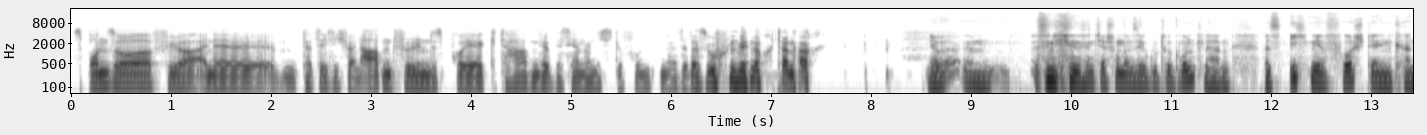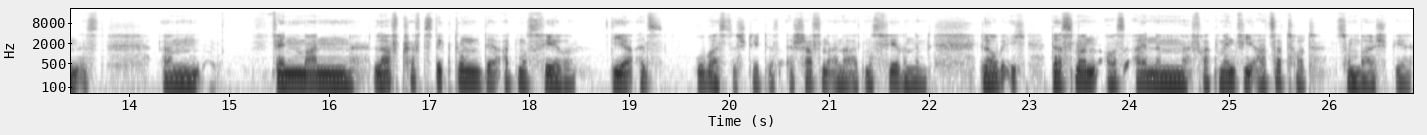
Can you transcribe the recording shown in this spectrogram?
Sponsor für eine tatsächlich für ein abendfüllendes Projekt haben wir bisher noch nicht gefunden. Also da suchen wir noch danach. Ja, aber ähm, es sind, sind, ja schon mal sehr gute Grundlagen. Was ich mir vorstellen kann, ist, ähm, wenn man Lovecrafts Diktum der Atmosphäre, die ja als Oberstes steht, das Erschaffen einer Atmosphäre nimmt, glaube ich, dass man aus einem Fragment wie Azathoth zum Beispiel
